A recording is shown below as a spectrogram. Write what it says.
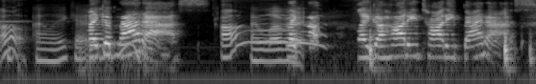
Oh, I like it. Like a badass. Oh, I love like it. A, like a hottie toddy badass.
